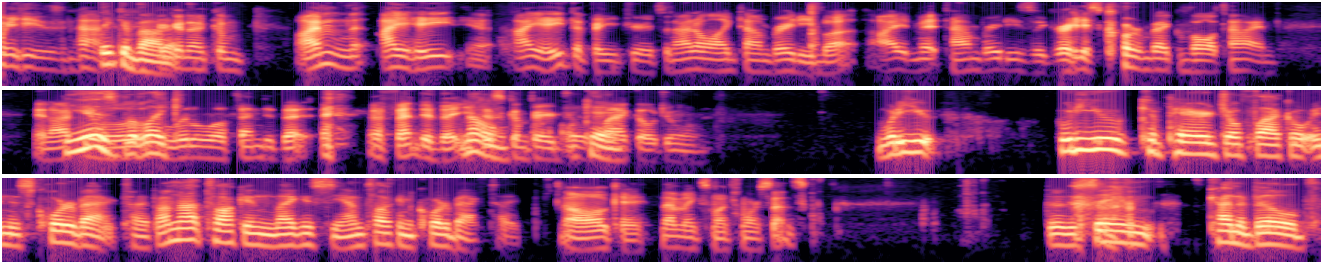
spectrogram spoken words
he's not. Think about You're it. Gonna com- I'm. I hate. I hate the Patriots, and I don't like Tom Brady. But I admit Tom Brady's the greatest quarterback of all time, and I he feel is, a but little, like, little offended that offended that you no, just compared Joe okay. Flacco to him. What do you? Who do you compare Joe Flacco in this quarterback type? I'm not talking legacy. I'm talking quarterback type. Oh, okay, that makes much more sense. They're the same kind of build.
